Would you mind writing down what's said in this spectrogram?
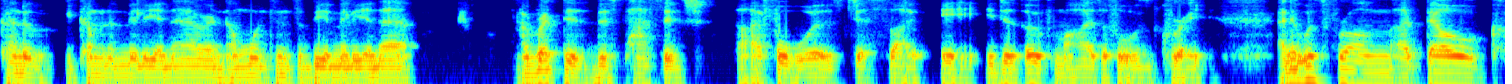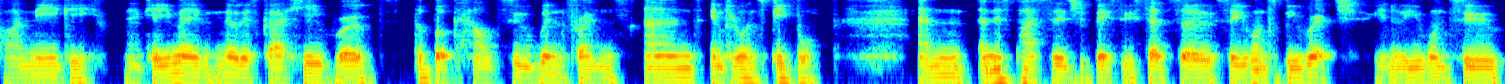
kind of becoming a millionaire and, and wanting to be a millionaire. I read this, this passage I thought was just like it, it just opened my eyes. I thought it was great, and it was from Dale Carnegie. Okay, you may know this guy. He wrote the book How to Win Friends and Influence People, and and this passage basically said so. So you want to be rich, you know, you want to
